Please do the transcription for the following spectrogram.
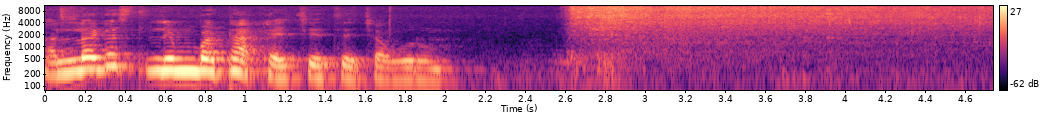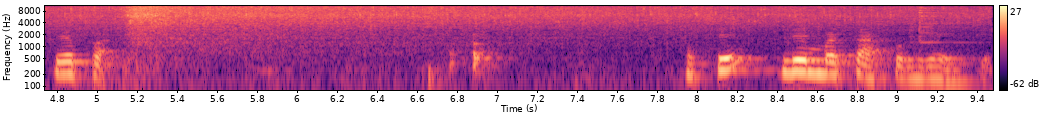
आणि लगेच लिंब टाकायचे त्याच्यावरून. हे पा असे लिंब टाकून घ्यायचे.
